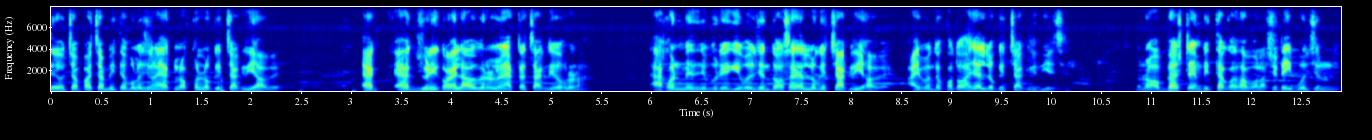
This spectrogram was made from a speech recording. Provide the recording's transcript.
দেওচা পাচামিতে বলেছিলেন, এক লক্ষ লোকের চাকরি হবে। এক এক ঝুড়ি কয়লাও বেরোলেন একটা চাকরিও হলো না। এখন মেদিনীপুরে গিয়ে বলছেন, দশ হাজার লোকের চাকরি হবে। আজ পর্যন্ত কত হাজার লোকের চাকরি দিয়েছেন? অভ্যাসটাই মিথ্যা কথা বলা, সেটাই বলছেন উনি।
